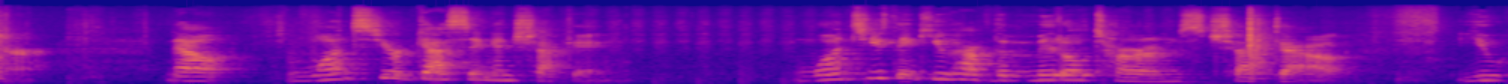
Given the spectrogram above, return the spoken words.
here. Now, once you're guessing and checking, once you think you have the middle terms checked out, you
